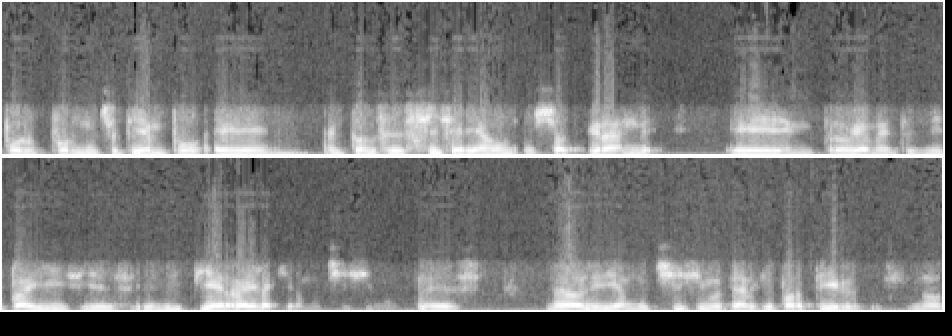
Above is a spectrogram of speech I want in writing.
por, por mucho tiempo, entonces sí sería un, shock grande. Pero obviamente es mi país y es, es mi tierra y la quiero muchísimo. Entonces me dolería muchísimo tener que partir, ¿no?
